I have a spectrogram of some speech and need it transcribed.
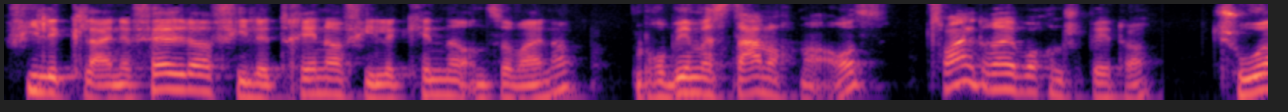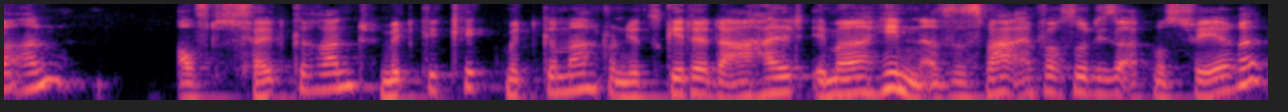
viele kleine Felder, viele Trainer, viele Kinder und so weiter. Probieren wir es da nochmal aus. Zwei, drei Wochen später, Schuhe an, auf das Feld gerannt, mitgekickt, mitgemacht und jetzt geht er da halt immer hin. Also es war einfach so diese Atmosphäre.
